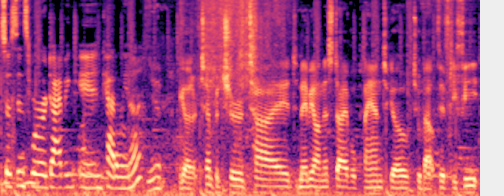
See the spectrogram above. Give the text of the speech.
So since we're diving in Catalina, Yeah. We got our temperature, tide. Maybe on this dive we'll plan to go to about 50 feet.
